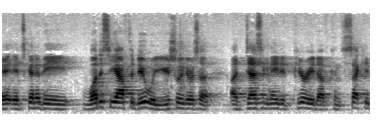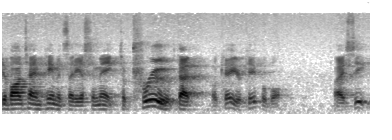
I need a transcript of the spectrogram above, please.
It's going to be, what does he have to do? Well, usually there's a, a designated period of consecutive on time payments that he has to make to prove that, okay, you're capable. I see.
